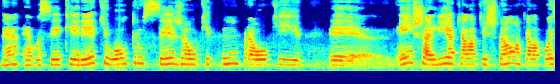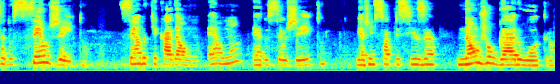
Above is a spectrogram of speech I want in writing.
né? É você querer que o outro seja o que cumpra ou que é, encha ali aquela questão, aquela coisa do seu jeito, sendo que cada um é um, é do seu jeito, e a gente só precisa não julgar o outro.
